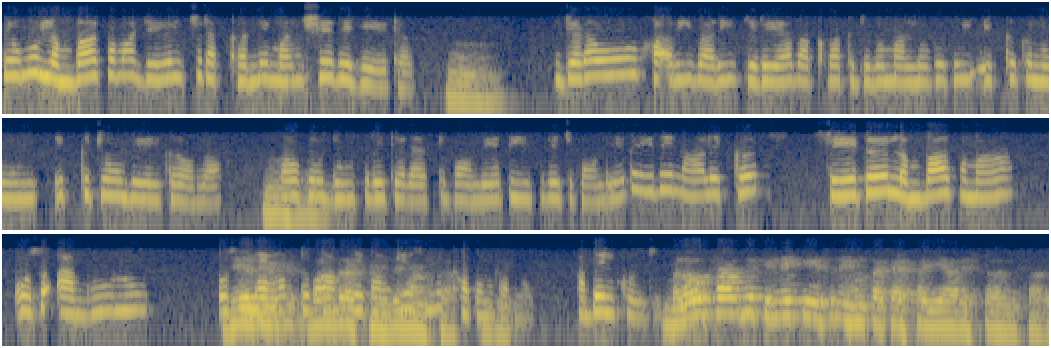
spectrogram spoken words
ਤੇ ਉਹਨੂੰ ਲੰਬਾ ਸਮਾਂ ਜੇਲ੍ਹ 'ਚ ਰੱਖਣ ਦੇ ਮਨਸ਼ੇ ਦੇ ਹੇਠ ਜਿਹੜਾ ਉਹ ਹਾਰੀ ਵਾਰੀ ਜਿਹੜੇ ਆ ਵੱਖ-ਵੱਖ ਜਦੋਂ ਮੰਨ ਲਓ ਕਿ ਕੋਈ ਇੱਕ ਕਾਨੂੰਨ ਇੱਕ ਚੋਂ ਬੇਲ ਕਰਾਉਂਦਾ ਤਾਂ ਉਹ ਫਿਰ ਦੂਸਰੇ 'ਚ ਅਰੈਸਟ ਪਾਉਂਦੇ ਆ ਤੀਸਰੇ 'ਚ ਪਾਉਂਦੇ ਆ ਤਾਂ ਇਹਦੇ ਨਾਲ ਇੱਕ ਸਟੇਟ ਲੰਬਾ ਸਮਾਂ ਉਸ ਆਗੂ ਨੂੰ ਉਸ ਵਿੱਚ ਤੋਂ ਦੇ ਕਰਕੇ ਉਸਨੂੰ ਮਨਸ਼ਾ। ਖਤਮ ਕਰਨਾ ਹਾਂ ਬਿਲਕੁਲ ਜੀ। ਮਲੌਦ ਸਾਹਿਬ ਦੇ ਕਿੰਨੇ ਕੇਸ ਨੇ ਹੁਣ ਤੱਕ ਐਫ ਆਈ ਆਰ ਇਸ ਤਰ੍ਹਾਂ ਦੇ ਸਾਰੇ?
